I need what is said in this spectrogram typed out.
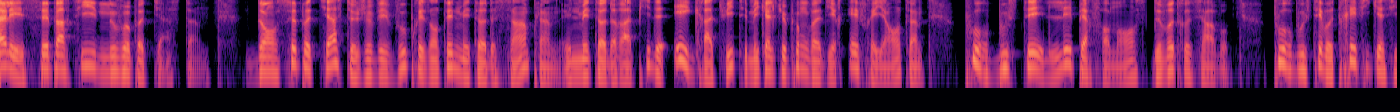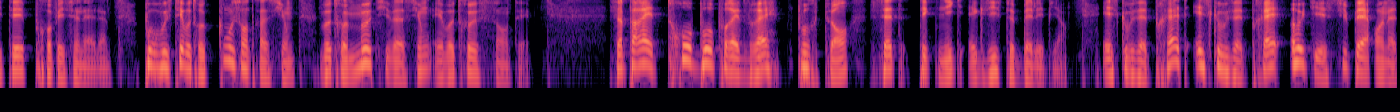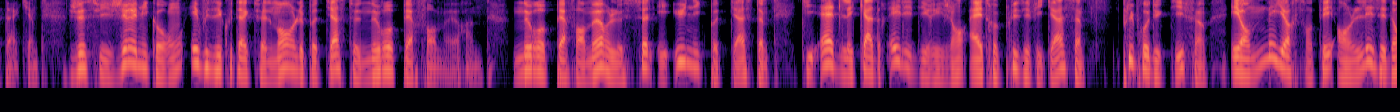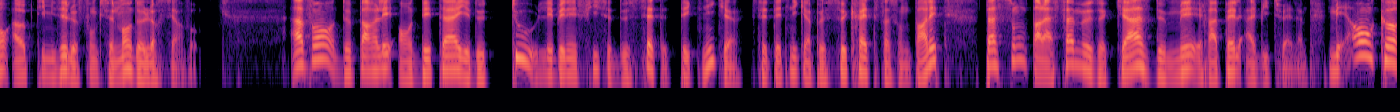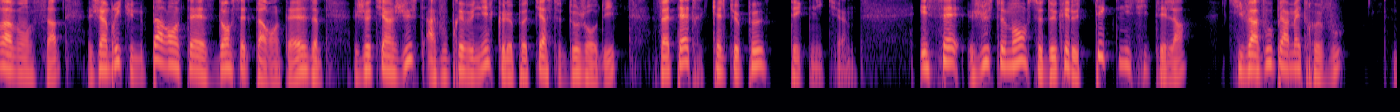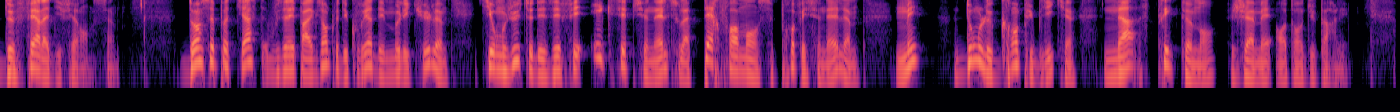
Allez, c'est parti, nouveau podcast. Dans ce podcast, je vais vous présenter une méthode simple, une méthode rapide et gratuite, mais quelque peu, on va dire, effrayante, pour booster les performances de votre cerveau, pour booster votre efficacité professionnelle, pour booster votre concentration, votre motivation et votre santé. Ça paraît trop beau pour être vrai, Pourtant, cette technique existe bel et bien. Est-ce que vous êtes prête? Est-ce que vous êtes prêt? Ok, super, on attaque. Je suis Jérémy Coron et vous écoutez actuellement le podcast Neuroperformer. Neuroperformer, le seul et unique podcast qui aide les cadres et les dirigeants à être plus efficaces, plus productifs et en meilleure santé en les aidant à optimiser le fonctionnement de leur cerveau. Avant de parler en détail de tous les bénéfices de cette technique, cette technique un peu secrète façon de parler, Passons par la fameuse case de mes rappels habituels. Mais encore avant ça, j'imbrique une parenthèse dans cette parenthèse. Je tiens juste à vous prévenir que le podcast d'aujourd'hui va être quelque peu technique. Et c'est justement ce degré de technicité-là qui va vous permettre, vous, de faire la différence. Dans ce podcast, vous allez par exemple découvrir des molécules qui ont juste des effets exceptionnels sur la performance professionnelle, mais dont le grand public n'a strictement jamais entendu parler.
